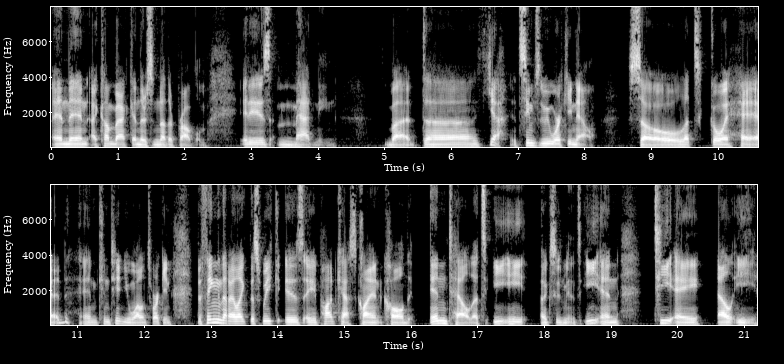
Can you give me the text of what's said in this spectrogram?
and then I come back and there's another problem. It is maddening. But uh, yeah, it seems to be working now. So let's go ahead and continue while it's working. The thing that I like this week is a podcast client called Entale. That's E E, excuse me, it's E N T A L E.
